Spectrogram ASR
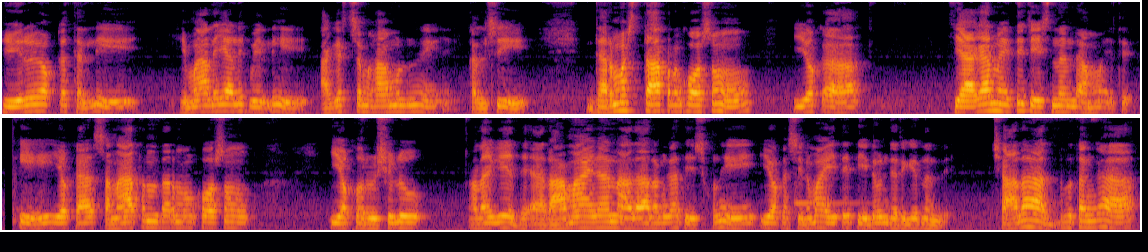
హీరో యొక్క తల్లి హిమాలయాలకు వెళ్ళి అగస్త్య మహాముని కలిసి ధర్మస్థాపన కోసం ఈ యొక్క త్యాగాన్ని అయితే చేసిందండి అమ్మ అయితే. ఈ యొక్క సనాతన ధర్మం కోసం ఈ యొక్క ఋషులు అలాగే ద- రామాయణాన్ని ఆధారంగా తీసుకుని ఈ యొక్క సినిమా అయితే తీయడం జరిగిందండి. చాలా అద్భుతంగా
